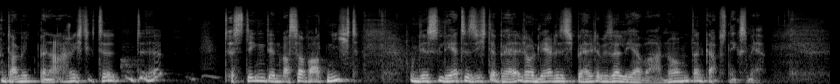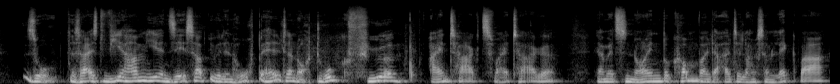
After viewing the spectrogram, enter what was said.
Und damit benachrichtigte das Ding den Wasserwart nicht. Und jetzt leerte sich der Behälter und leerte sich der Behälter, bis er leer war. Ne? Und dann gab es nichts mehr. So, das heißt, wir haben hier in Seeshaupt über den Hochbehälter noch Druck für einen Tag, zwei Tage. Wir haben jetzt einen neuen bekommen, weil der alte langsam leck war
